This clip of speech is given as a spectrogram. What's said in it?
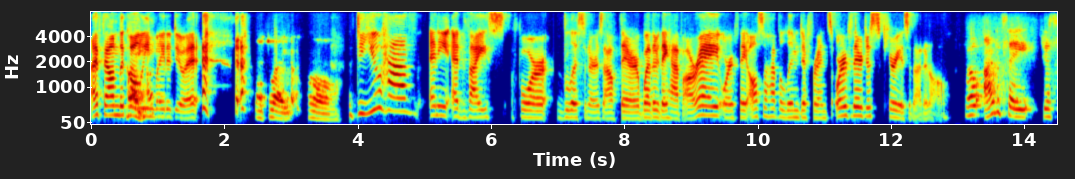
I found the Colleen right. way to do it. That's right. Oh. Do you have any advice for the listeners out there, whether they have RA or if they also have a limb difference or if they're just curious about it all? Well, I would say just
